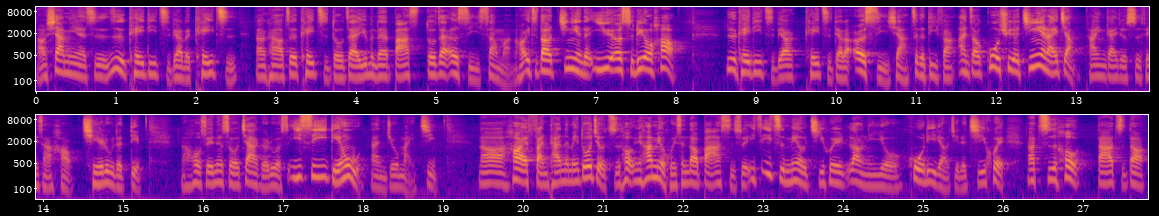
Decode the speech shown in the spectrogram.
然后下面呢是日 K D 指标的 K 值，大家看到这个 K 值都在原本在八十都在二十以上嘛，然后一直到今年的一月二十六号，日 K D 指标 K 值掉到二十以下，这个地方按照过去的经验来讲，它应该就是非常好切入的点，然后所以那时候价格如果是一四一点五，那你就买进。那后来反弹了没多久之后，因为它没有回升到八十，所以一直一直没有机会让你有获利了结的机会。那之后大家知道，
